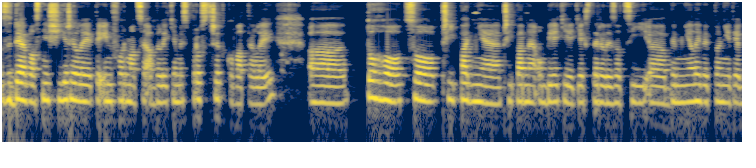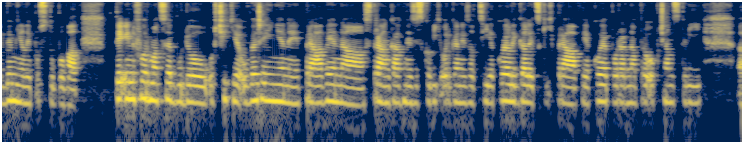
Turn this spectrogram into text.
zde vlastně šířili ty informace a byli těmi zprostředkovateli toho, co případně případné oběti těch sterilizací eh, by měly vyplnit, jak by měly postupovat. Ty informace budou určitě uveřejněny právě na stránkách neziskových organizací, jako je Liga lidských práv, jako je Poradna pro občanství eh,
